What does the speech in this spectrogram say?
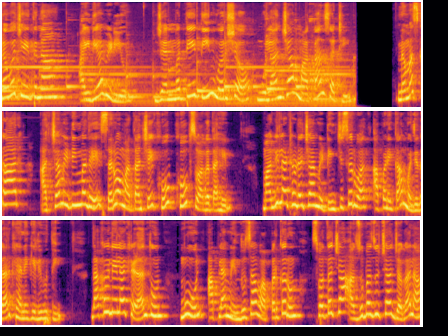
नवचेतना आयडिया व्हिडिओ. जन्म ते तीन वर्ष मुलांच्या मातांसाठी. नमस्कार. आजच्या मीटिंगमध्ये सर्व मातांचे खूप खूप स्वागत आहे. मागील आठवड्याच्या मीटिंगची सुरुवात आपण एका मजेदार खेळाने केली होती. दाखवलेल्या खेळांतून मूल आपल्या मेंदूचा वापर करून स्वतःच्या आजूबाजूच्या जगाला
